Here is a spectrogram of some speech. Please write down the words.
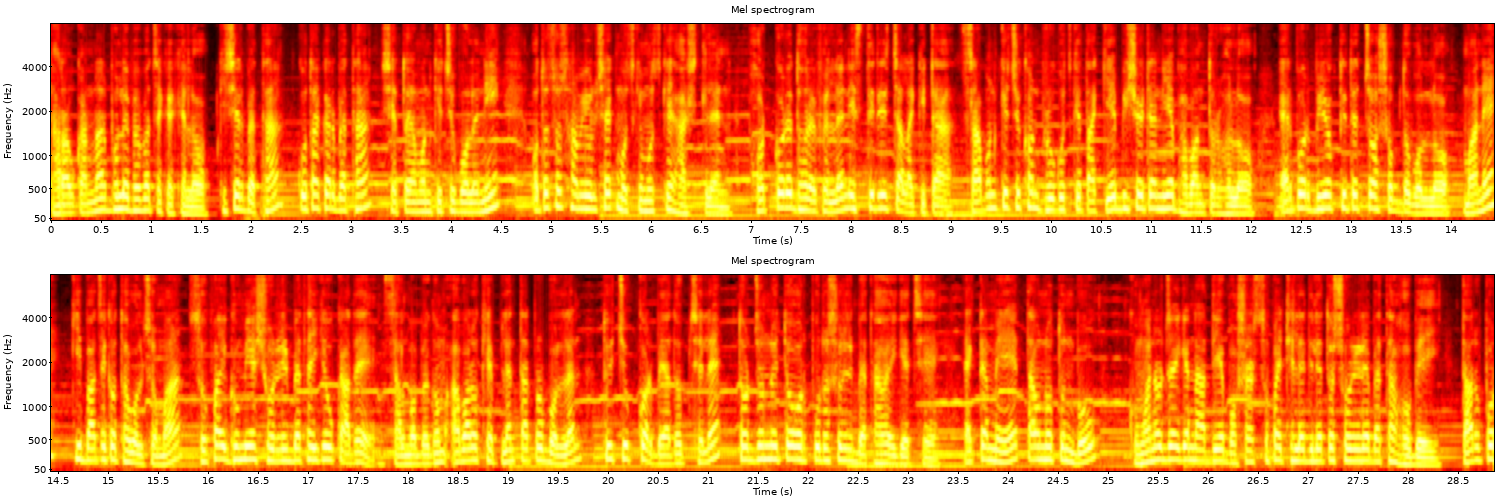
ধারাও কান্নার ভুলে ভেবা চেকে খেলো। কিসের ব্যথা, কোথাকার ব্যথা, সে তো এমন কিছু বলেনি, অথচ সামিউল শেখ মুচকি মুচকি হাসলেন। হট করে ধরে ফেললেন স্ত্রীর চালাকিটা। শ্রাবণ কিছুক্ষণ ভ্রুকুচকে তাকিয়ে বিষয়টা নিয়ে ভাবান্তর হলো। এরপর বিরক্তিতে চ শব্দ বলল মানে? কি বাজে কথা বলছো, মা? সোফায় ঘুমিয়ে শরীর ব্যথায় কেউ কাঁদে? সালমা বেগম আবারও খেপলেন, তারপর বললেন, তুই চুপ কর, বেয়াদব ছেলে। তোর জন্যই তো ওর পুরো শরীর ব্যথা হয়ে গেছে। একটা মেয়ে, তাও নতুন বউ ঘুমানোর জায়গা না দিয়ে বসার সোফায় ঠেলে দিলে তো শরীরে ব্যথা হবেই। তার উপর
